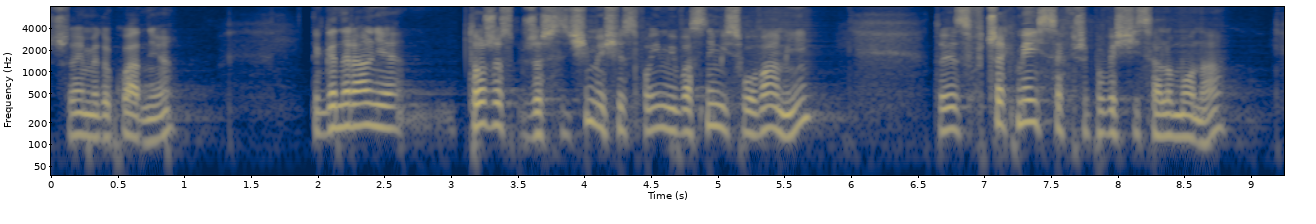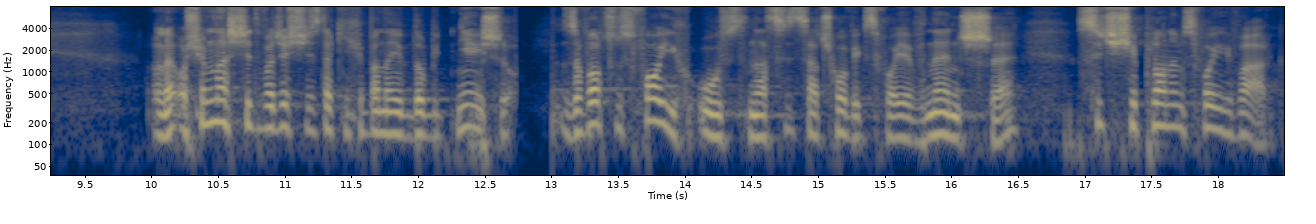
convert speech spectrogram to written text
przeczytajmy dokładnie, generalnie to, że, że sycimy się swoimi własnymi słowami, to jest w trzech miejscach w przypowieści Salomona, ale 18-20 jest taki chyba najdobitniejszy. Z owocu swoich ust nasyca człowiek swoje wnętrze, syci się plonem swoich warg.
